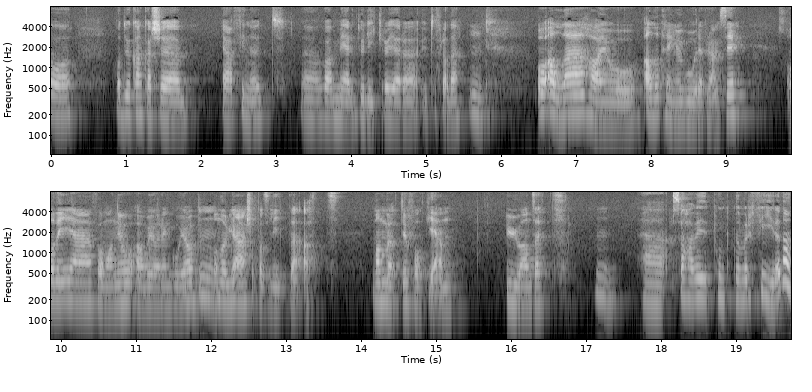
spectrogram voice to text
Og, og du kan kanskje ja, finne ut uh, hva mer du liker å gjøre ut ifra det. Mm. Og alle, har jo, alle trenger jo gode referanser. Og de uh, får man jo av å gjøre en god jobb. Mm. Og Norge er såpass lite at man møter jo folk igjen uansett. Mm. så har vi punkt nummer fire, da.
